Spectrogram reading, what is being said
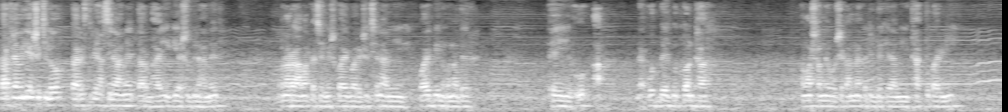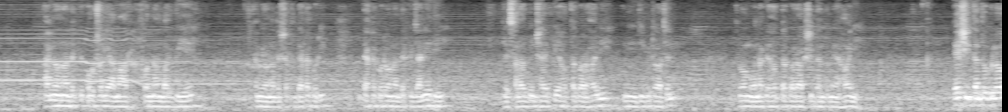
তার ফ্যামিলি এসেছিল তার স্ত্রী হাসিনা আহমেদ তার ভাই গিয়াসুদ্দিন আহমেদ। ওনারা আমার কাছে বেশ কয়েকবার এসেছেন। আমি কয়েকদিন ওনাদের এই উদ্বেগ উৎকণ্ঠা আমার সামনে বসে কান্নাকাটি দেখে আমি থাকতে পারিনি। আমি ওনাদেরকে কৌশলে আমার ফোন নাম্বার দিয়ে আমি ওনাদের সাথে দেখা করি। দেখা করে ওনাদেরকে জানিয়ে দিই যে সালাউদ্দিন সাহেবকে হত্যা করা হয়নি, উনি জীবিত আছেন এবং ওনাকে হত্যা করার সিদ্ধান্ত নেওয়া হয়নি। এই সিদ্ধান্তগুলো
